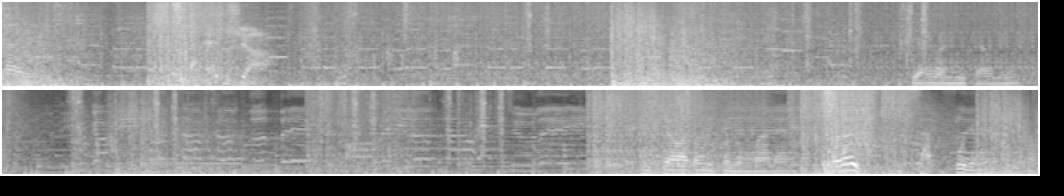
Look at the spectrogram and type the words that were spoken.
ใช่ Headshot. เสียงเหมือนอยู่แถวนี้ ชื่อว่าต้องมีคนลงมาแน่เอ้ยสัตว์พูดยังไม่ทันครับ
